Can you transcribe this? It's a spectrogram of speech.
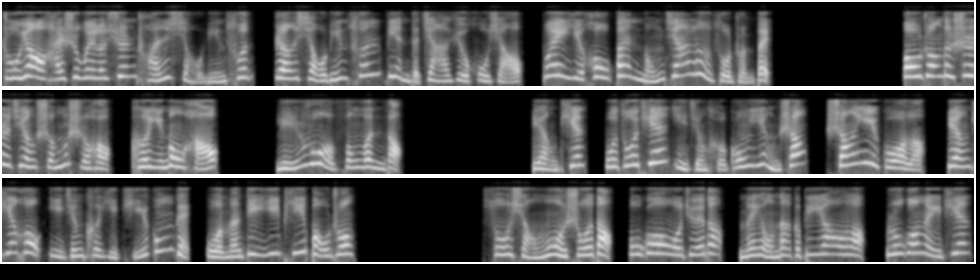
主要还是为了宣传小林村，让小林村变得家喻户晓，为以后办农家乐做准备。包装的事情什么时候可以弄好？林若风问道。两天，我昨天已经和供应商商议过了，两天后已经可以提供给我们第一批包装。苏小沫说道。不过我觉得没有那个必要了。如果每天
